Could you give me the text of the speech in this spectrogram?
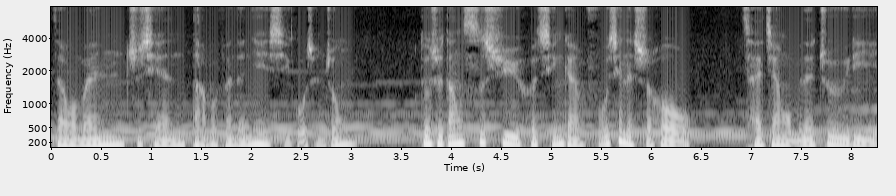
在我们之前大部分的练习过程中，都是当思绪和情感浮现的时候，才将我们的注意力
